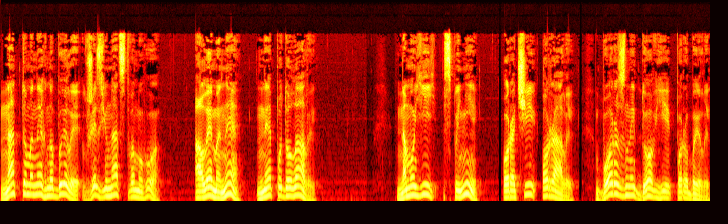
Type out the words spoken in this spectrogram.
Надто мене гнобили вже з юнацтва мого, але мене не подолали. На моїй спині орачі орали, борозни довгі поробили.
